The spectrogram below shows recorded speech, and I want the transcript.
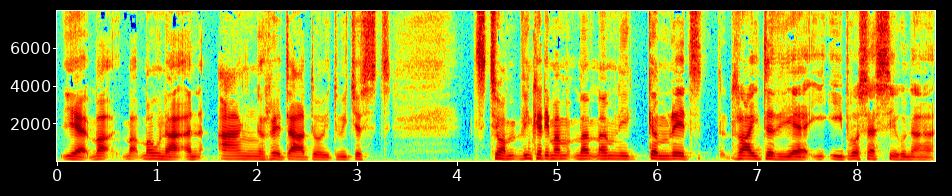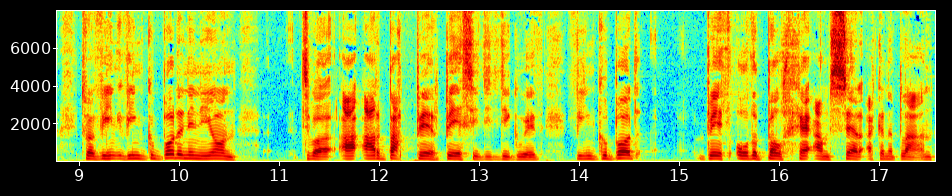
Ie, yeah, mae ma, ma hwnna yn angredadwy. Dwi just... Fi'n credu mae'n ma, ma, ma i gymryd rhai dyddiau i, i brosesu hwnna. Fi'n fi gwybod yn union bo, ar, ar bapur beth sydd wedi digwydd. Fi'n gwybod beth oedd y bylchau amser ac yn y blaen,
